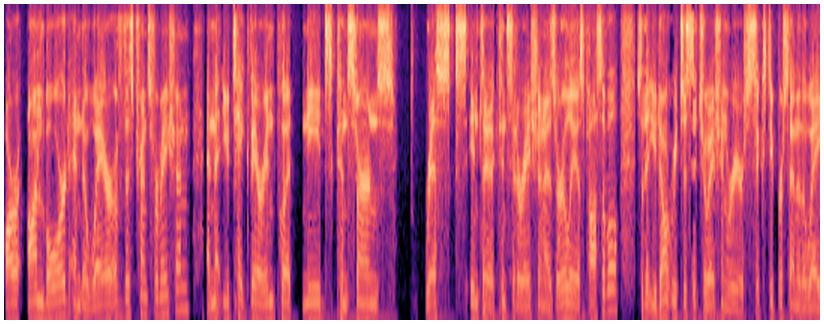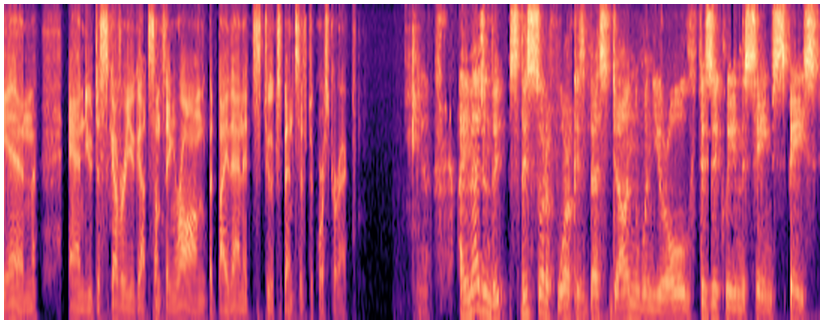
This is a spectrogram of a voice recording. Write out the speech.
are on board and aware of this transformation, and that you take their input, needs, concerns, risks into consideration as early as possible so that you don't reach a situation where you're 60% of the way in and you discover you got something wrong, but by then it's too expensive to course correct. Yeah, I imagine this, this sort of work is best done when you're all physically in the same space,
